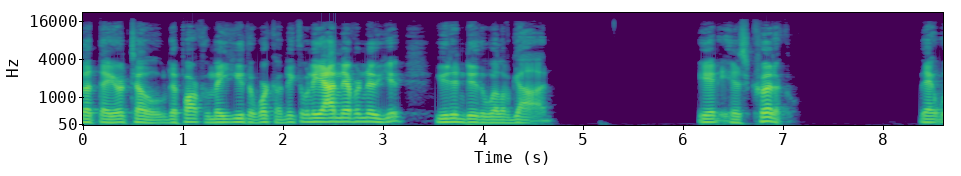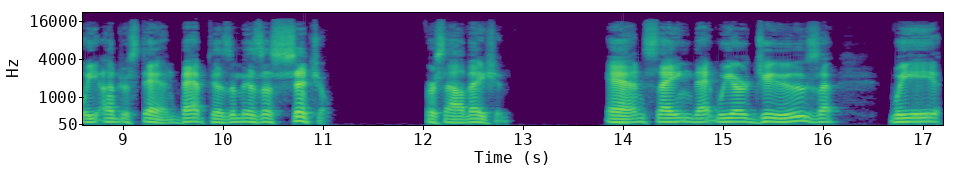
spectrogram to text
But they are told, Depart from me, you that work on iniquity. I never knew you. You didn't do the will of God. It is critical that we understand baptism is essential for salvation. And saying that we are Jews, uh, we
